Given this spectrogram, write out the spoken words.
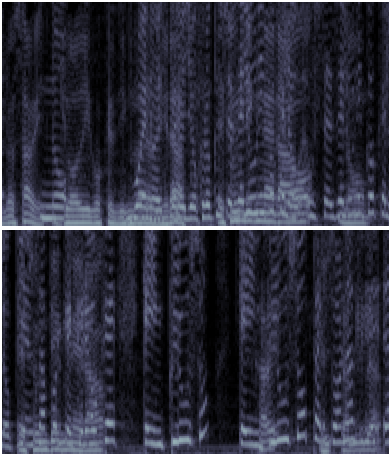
Usted- lo sabe. no. Yo digo que es digno Bueno, de admirar. pero yo creo que usted es, el único que lo, usted es el no, único que lo piensa porque creo que, que incluso que ¿Sabe? incluso personas Camila- eh,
